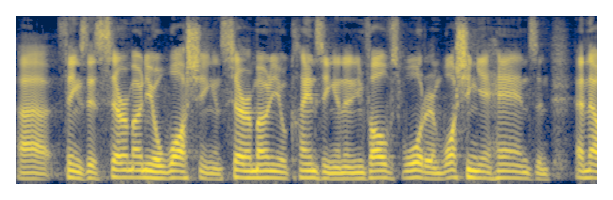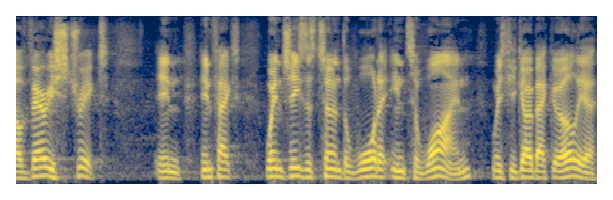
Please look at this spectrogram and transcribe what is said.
uh, things, there's ceremonial washing and ceremonial cleansing, and it involves water and washing your hands, and, and they were very strict. In, in fact, when Jesus turned the water into wine, if you go back earlier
